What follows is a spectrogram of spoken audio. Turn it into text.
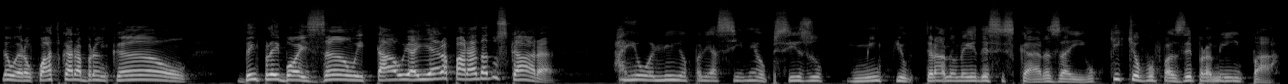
Não, eram quatro caras brancão, bem playboyzão e tal. E aí era a parada dos caras. Aí eu olhei, eu falei assim, meu, preciso me infiltrar no meio desses caras aí. O que que eu vou fazer para me impar?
